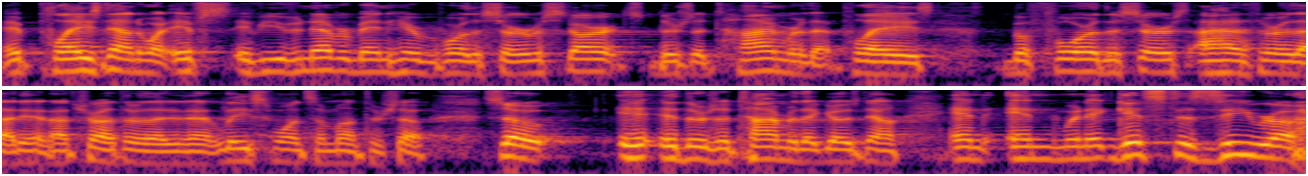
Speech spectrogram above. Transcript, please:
it plays down to what? If, if you've never been here before the service starts, there's a timer that plays before the service. I had to throw that in. I try to throw that in at least once a month or so. So it, it, there's a timer that goes down. And, and when it gets to zero,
